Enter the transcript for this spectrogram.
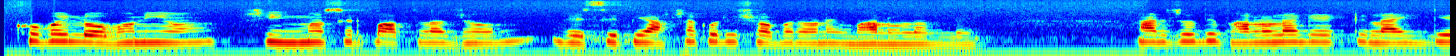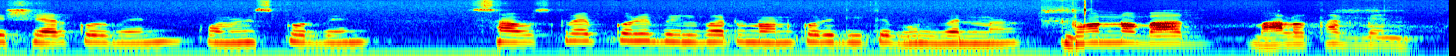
খুবই লোভনীয় শিং মাছের পাতলা ঝোল রেসিপি আশা করি সবার অনেক ভালো লাগবে। আর যদি ভালো লাগে একটি লাইক দিয়ে শেয়ার করবেন, কমেন্টস করবেন, সাবস্ক্রাইব করে বেল বাটন অন করে দিতে ভুলবেন না। ধন্যবাদ, ভালো থাকবেন।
